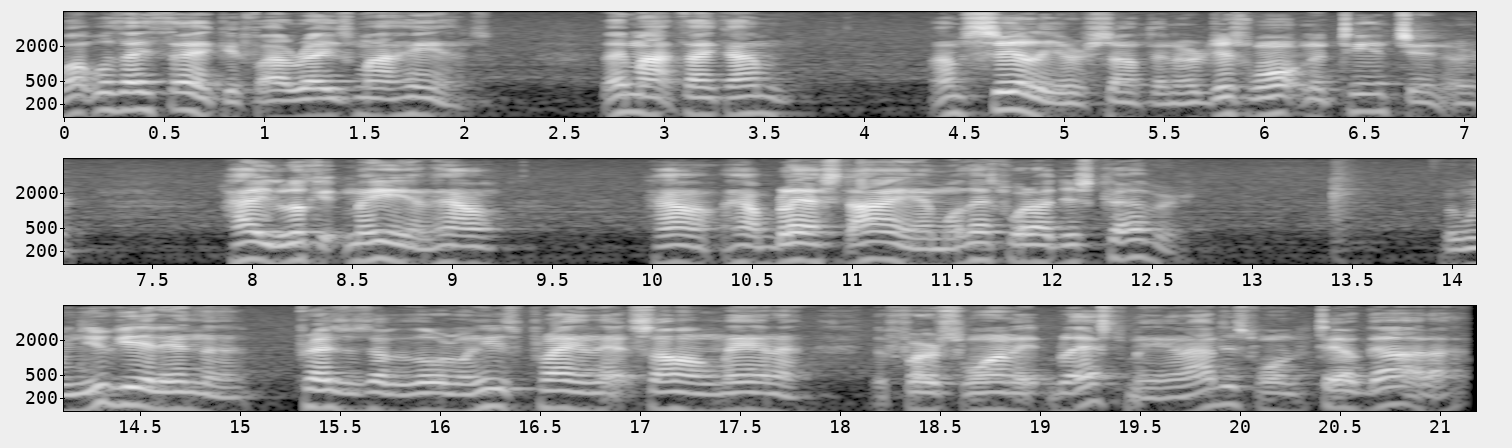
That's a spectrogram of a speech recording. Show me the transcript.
What will they think if I raise my hands? They might think I'm I'm silly or something or just wanting attention or hey, look at me and how how how blessed I am. Well, that's what I just covered. But when you get in the presence of the Lord, when He's playing that song, man, I, the first one, it blessed me, and I just want to tell God,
